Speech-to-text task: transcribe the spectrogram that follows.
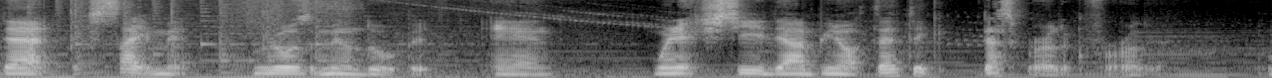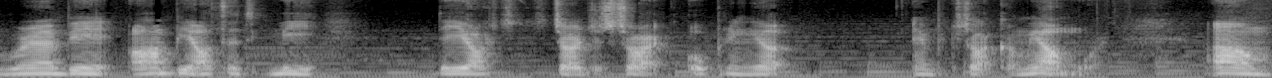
that excitement reels them in a little bit. And when they see that I'm being authentic, that's what I look for earlier. When I'm being, I'm being authentic me, they are start to start opening up and start coming out more. Um,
